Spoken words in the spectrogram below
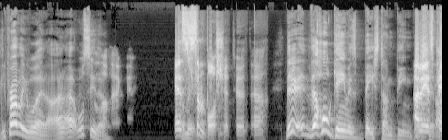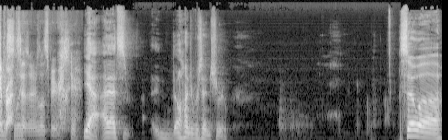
You probably would. I, I, we'll see I though. love that game. Yeah, There's I mean- some bullshit to it, though. There, the whole game is based on being. I mean, it's bullshit, paper rock scissors. Let's be real here. Yeah, I- that's 100% true. So uh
